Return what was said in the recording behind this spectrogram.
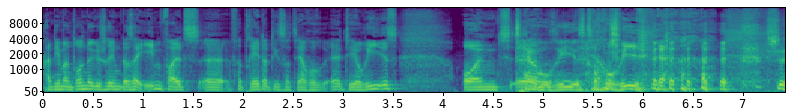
hat jemand drunter geschrieben, dass er ebenfalls äh, Vertreter dieser Terror äh, Theorie ist. Und, ähm, Terrorie ist Theorie. ja.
